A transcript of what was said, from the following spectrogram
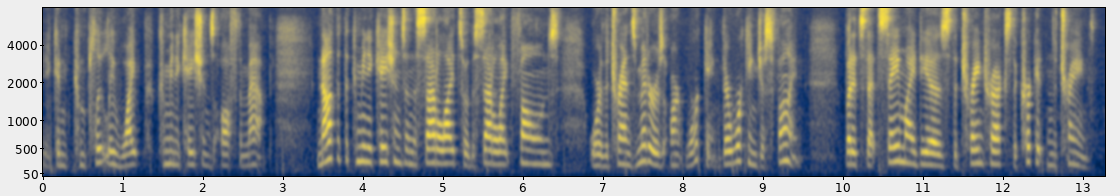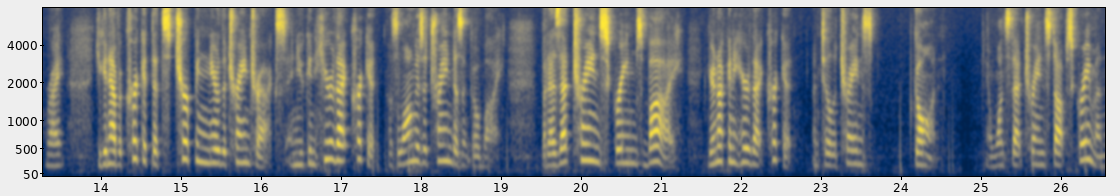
It can completely wipe communications off the map. Not that the communications in the satellites or the satellite phones or the transmitters aren't working. They're working just fine. But it's that same idea as the train tracks, the cricket and the train, right? You can have a cricket that's chirping near the train tracks, and you can hear that cricket as long as a train doesn't go by. But as that train screams by, you're not going to hear that cricket until the train's gone. And once that train stops screaming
